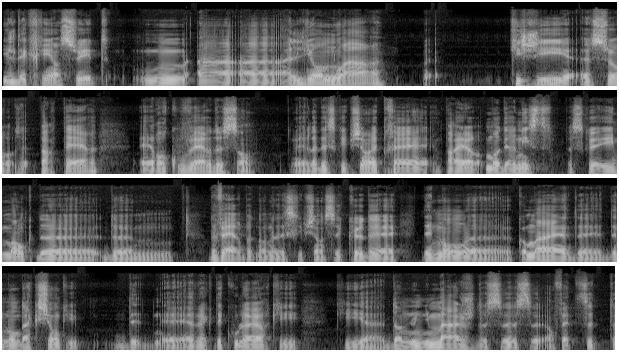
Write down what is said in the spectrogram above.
il décrit ensuite un, lion noir euh, qui gît euh, sur, par terre et recouvert de sang. La description est très, par ailleurs, moderniste, parce qu'il manque de, de, verbes dans la description. C'est que des, des noms euh, communs, des, noms d'actions qui, avec des couleurs qui, qui euh, donne une image de ce, en fait, cet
